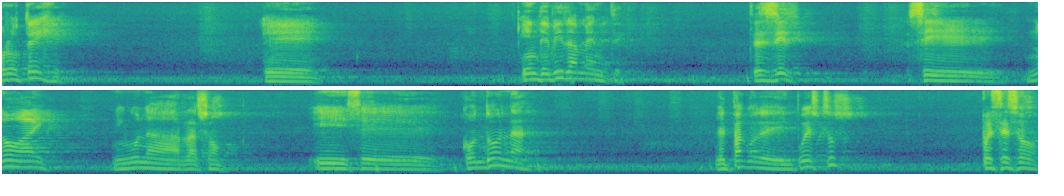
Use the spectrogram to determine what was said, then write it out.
protege eh, indebidamente, es decir, si no hay ninguna razón y se condona el pago de impuestos, pues eso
